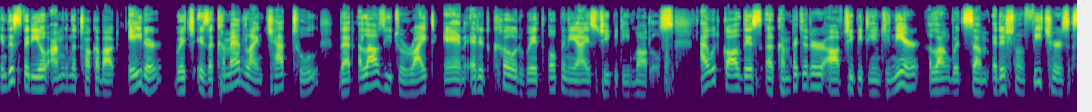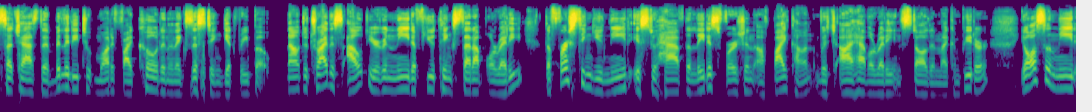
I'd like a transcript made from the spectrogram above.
In this video, I'm going to talk about Aider, which is a command line chat tool that allows you to write and edit code with OpenAI's GPT models. I would call this a competitor of GPT Engineer, along with some additional features such as the ability to modify code in an existing Git repo. Now to try this out, you're going to need a few things set up already. The first thing you need is to have the latest version of Python, which I have already installed in my computer. You also need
